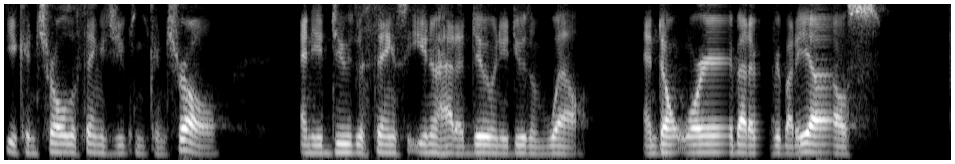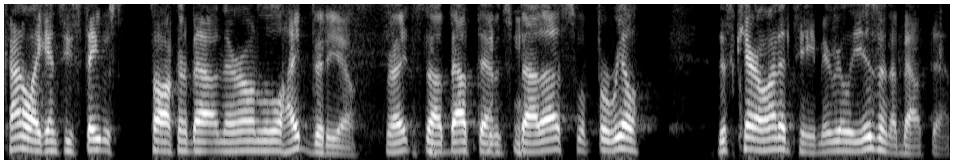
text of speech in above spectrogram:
you control the things you can control, and you do the things that you know how to do, and you do them well, and don't worry about everybody else kind of like NC State was talking about in their own little hype video, right? It's not about them, it's about us. Well, for real, this Carolina team, it really isn't about them.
